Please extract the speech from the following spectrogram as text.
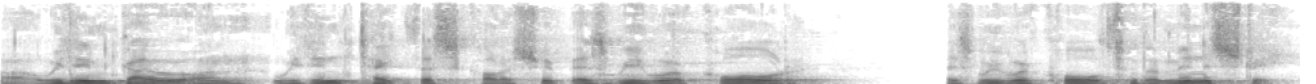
uh, we didn't go on we didn't take the scholarship as we were called as we were called to the ministry.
